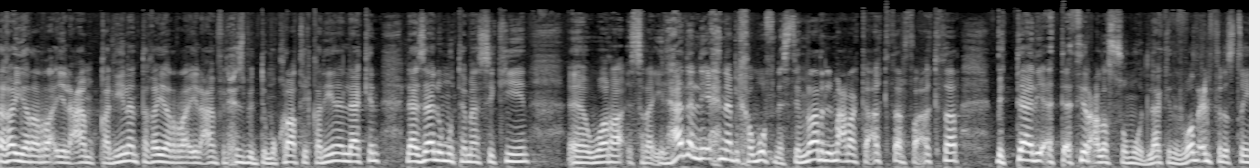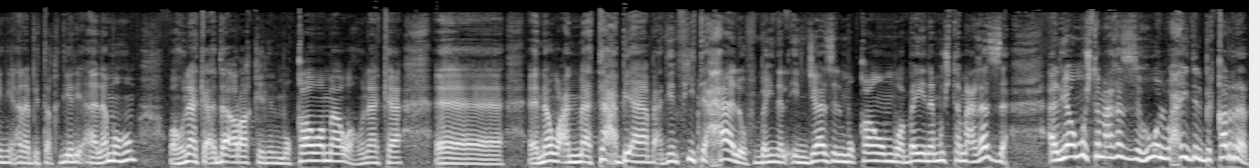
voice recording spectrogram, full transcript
تغير الرأي العام قليلا تغير الرأي العام في الحزب الديمقراطي قليلا لكن لا زالوا متماسكين آه، وراء إسرائيل. هذا اللي إحنا بخوفنا استمرار المعركة أكثر فأكثر بالتالي التأثير على الصمود. لكن الوضع الفلسطيني أنا بتقديري آلمهم وهناك أداء راقي للمقاومة وهناك آه، نوعا ما تعبئة بعدين في تحالف بين الإنجاز المقاوم وبين مجتمع غزة. اليوم مجتمع غزة هو الوحيد اللي بيقرر.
